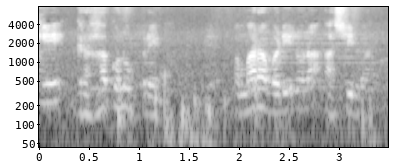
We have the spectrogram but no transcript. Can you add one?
કે ગ્રાહકોનો પ્રેમ, અમારા વડીલોના આશીર્વાદ.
